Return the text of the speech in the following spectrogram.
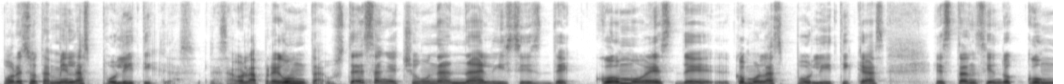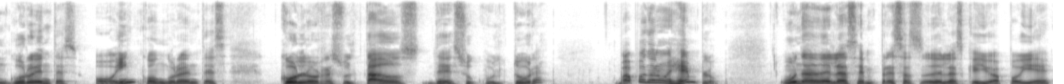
Por eso también las políticas. Les hago la pregunta. ¿Ustedes han hecho un análisis de cómo es de cómo las políticas están siendo congruentes o incongruentes con los resultados de su cultura? Voy a poner un ejemplo. Una de las empresas de las que yo apoyé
